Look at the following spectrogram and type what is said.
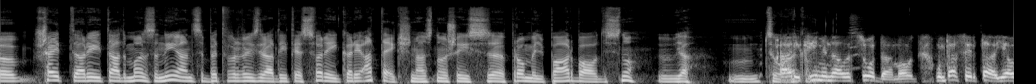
uh, šeit arī tāda maza nianse, bet var izrādīties svarīgi, ka arī atteikšanās no šīs uh, promiļu pārbaudes, nu, ja mm, cilvēkam. Arī krimināli sodām. Un, tas ir tā jau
